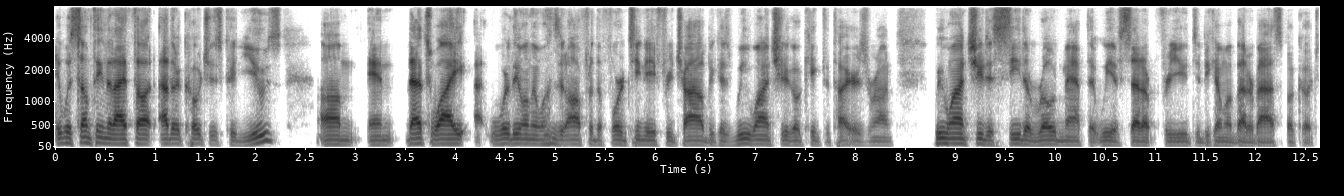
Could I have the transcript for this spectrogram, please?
it was something that I thought other coaches could use. Um, and that's why we're the only ones that offer the 14 day free trial because we want you to go kick the tires around we want you to see the roadmap that we have set up for you to become a better basketball coach.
